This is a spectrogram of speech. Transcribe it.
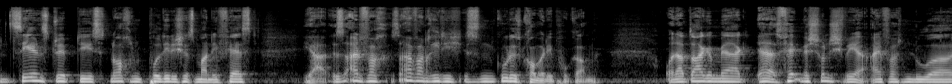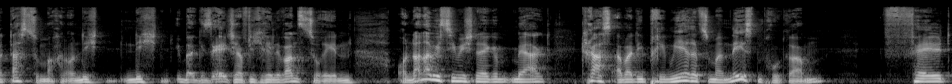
ein Seelenstriptease noch ein politisches Manifest. Ja, es ist einfach, es ist einfach ein richtig, es ist ein gutes Comedy-Programm. Und habe da gemerkt, ja, das fällt mir schon schwer, einfach nur das zu machen und nicht, nicht über gesellschaftliche Relevanz zu reden. Und dann habe ich ziemlich schnell gemerkt, krass, aber die Premiere zu meinem nächsten Programm fällt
